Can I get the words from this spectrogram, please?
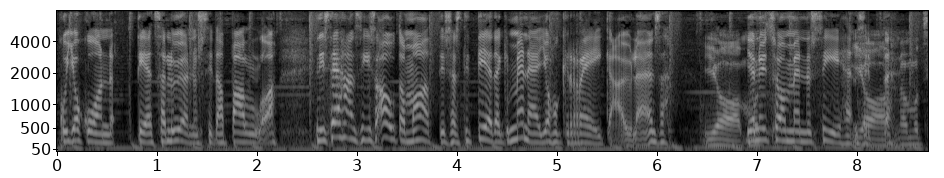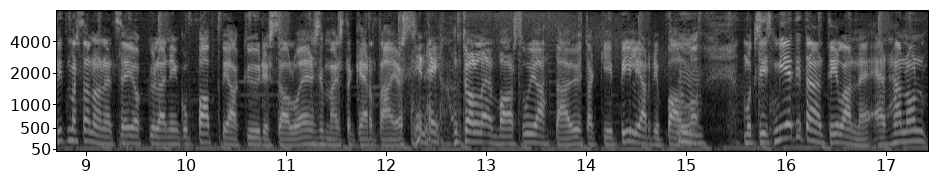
kun joku on, tiedätkö, lyönyt sitä palloa. Niin sehän siis automaattisesti tietenkin menee johonkin reikään yleensä. Joo, Ja mut- nyt se on mennyt siihen Joo, sitten. no mutta sitten mä sanon, että se ei ole kyllä niinku pappia kyydissä ollut ensimmäistä kertaa, jos siinä ihan tolleen vaan sujahtaa yhtäkkiä biljardipallo. Mm. Mutta siis mietitään tilanne, että hän on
